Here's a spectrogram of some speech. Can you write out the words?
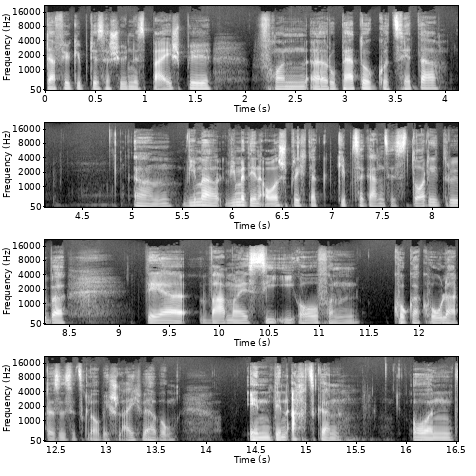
dafür gibt es ein schönes Beispiel von äh, Roberto Gozzetta. Ähm, wie, man, wie man den ausspricht, da gibt es eine ganze Story drüber. Der war mal CEO von Coca-Cola, das ist jetzt, glaube ich, Schleichwerbung, in den 80ern. Und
